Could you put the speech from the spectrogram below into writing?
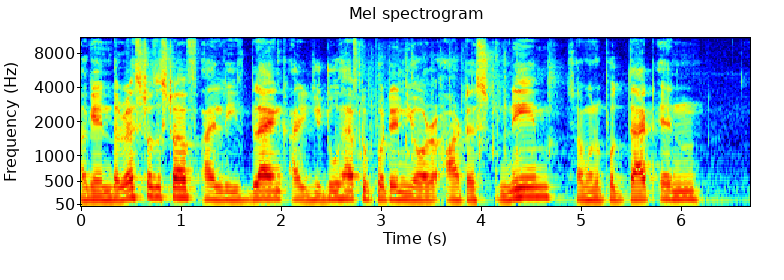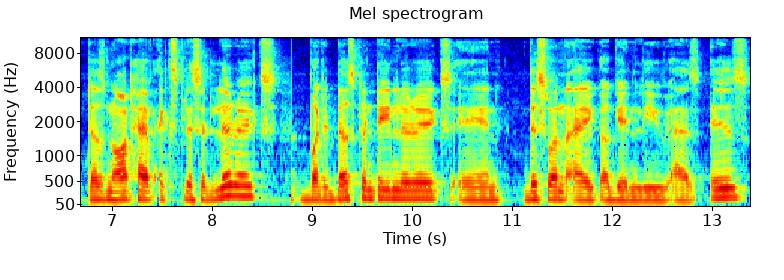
Again, the rest of the stuff I leave blank. I, you do have to put in your artist name. So I'm going to put that in does not have explicit lyrics, but it does contain lyrics. And this one I again leave as is.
